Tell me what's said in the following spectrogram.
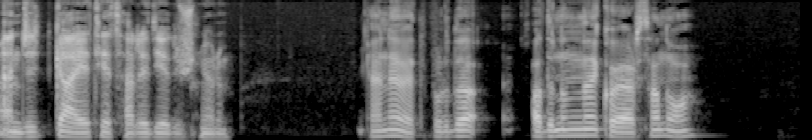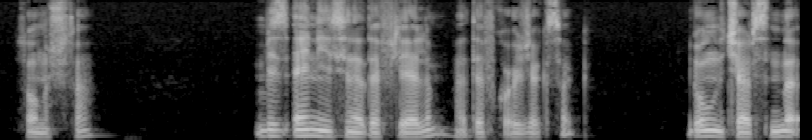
bence gayet yeterli diye düşünüyorum. Yani evet burada adını ne koyarsan o sonuçta. Biz en iyisini hedefleyelim. Hedef koyacaksak. Yolun içerisinde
